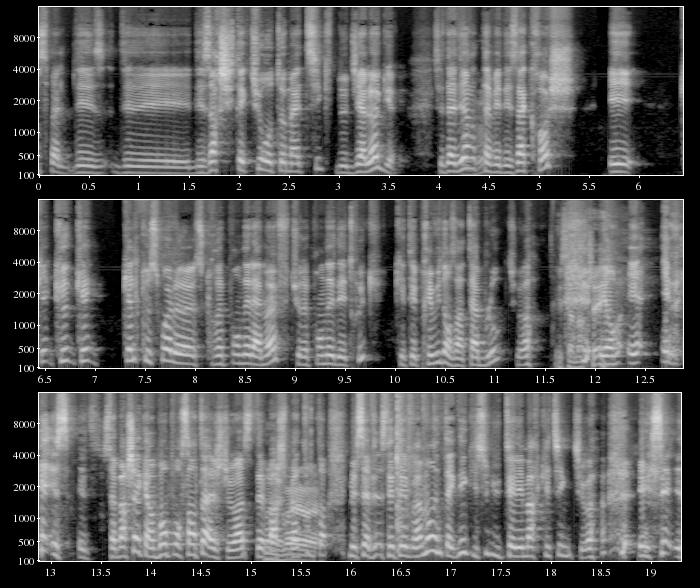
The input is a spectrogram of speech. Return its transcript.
s'appelle, des, des, des architectures automatiques de dialogue. C'est-à-dire, Mhm. tu avais des accroches et que, que- que- quel que soit le, ce que répondait la meuf, tu répondais des trucs qui étaient prévus dans un tableau, tu vois. Et ça marchait? Et, on- et- et- et c- et ça marchait avec un bon pourcentage, tu vois. C'était Ouais, marche pas ouais, tout le temps, mais c'était vraiment une technique issue du télémarketing, tu vois. Et c'était,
